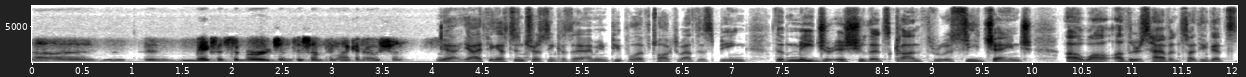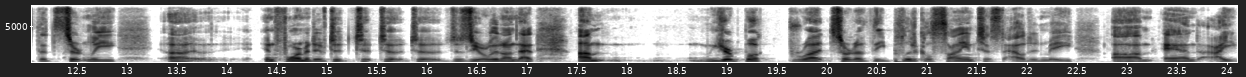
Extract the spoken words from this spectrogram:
uh, makes it submerge into something like an ocean. Yeah, yeah, I think that's interesting because I mean, people have talked about this being the major issue that's gone through a sea change, uh, while others haven't. So I think that's that's certainly uh, informative to, to to, to to zero in on that. Um, your book brought sort of the political scientist out in me, um, and I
